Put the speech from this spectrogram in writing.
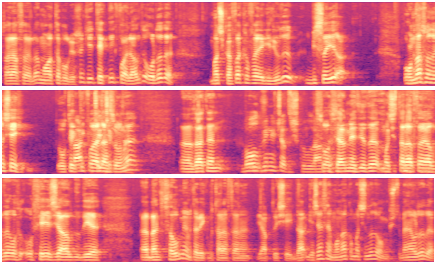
taraftarla muhatap oluyorsun ki teknik faal aldı. Orada da maç kafa kafaya gidiyordu. Bir sayı ondan sonra şey o teknik faalden çıktı. sonra e, zaten Baldwin 3 atış kullandı. Sosyal medyada maçı taraftar aldı, o, o seyirci aldı diye. E, Ben savunmuyorum tabii ki bu taraftarın yaptığı şeyi. Daha, geçen sene Monaco maçında da olmuştu. Ben orada da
